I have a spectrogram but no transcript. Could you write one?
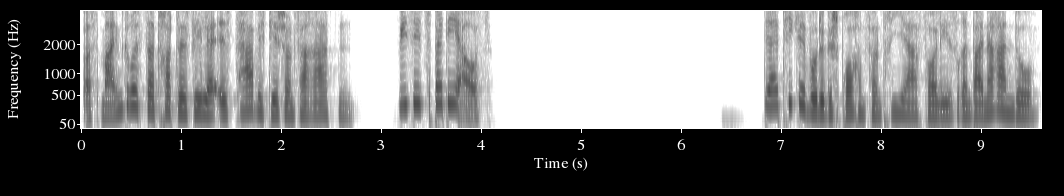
Was mein größter Trottelfehler ist, habe ich dir schon verraten. Wie sieht's bei dir aus? Der Artikel wurde gesprochen von Priya, Vorleserin bei Narando.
